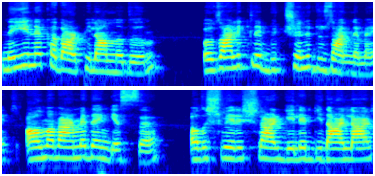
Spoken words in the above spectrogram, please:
Neyi ne kadar planladığın, özellikle bütçeni düzenlemek, alma verme dengesi, alışverişler, gelir giderler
